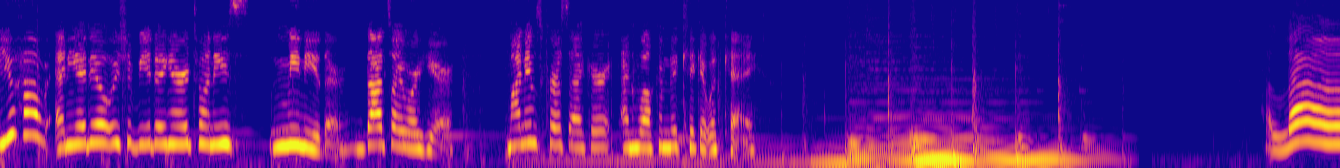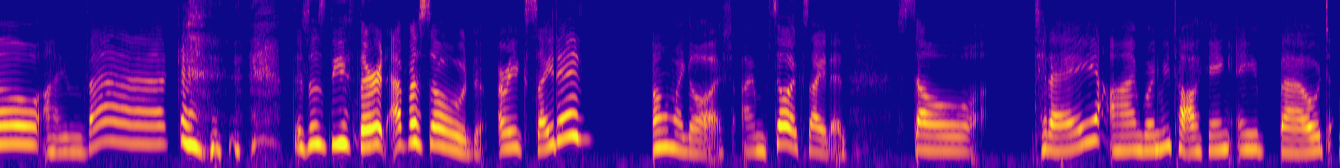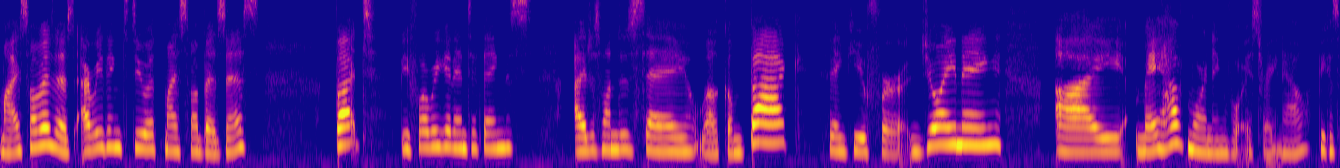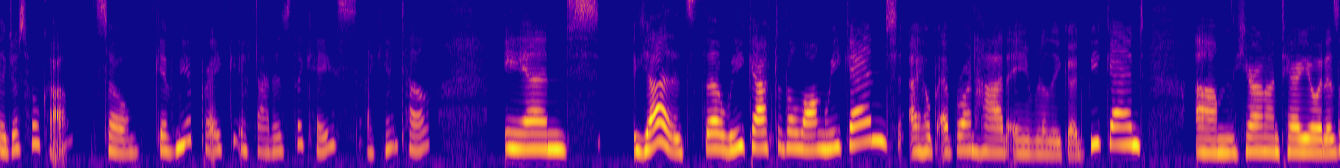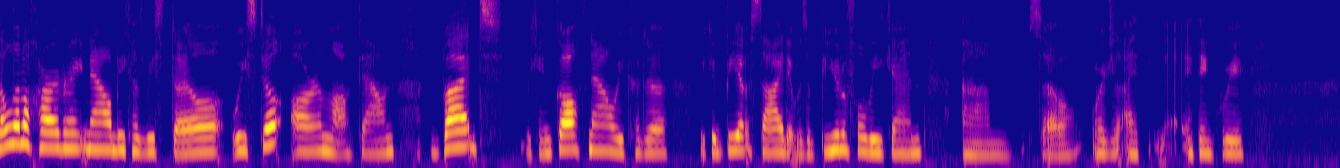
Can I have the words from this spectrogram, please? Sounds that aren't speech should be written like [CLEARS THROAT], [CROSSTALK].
Do you have any idea what we should be doing in our 20s? Me neither. That's why we're here. My name's Chris Eckert, and welcome to Kick It with Kay. Hello, I'm back. [LAUGHS] this is the third episode. Are we excited? Oh my gosh, I'm so excited. So, today I'm going to be talking about my small business, everything to do with my small business. But before we get into things, I just wanted to say welcome back. Thank you for joining. I may have morning voice right now because I just woke up. So give me a break if that is the case. I can't tell. And yeah, it's the week after the long weekend. I hope everyone had a really good weekend. Um, here in Ontario, it is a little hard right now because we still we still are in lockdown, but we can golf now. We could uh, we could be outside. It was a beautiful weekend. Um, so we're just I I think we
